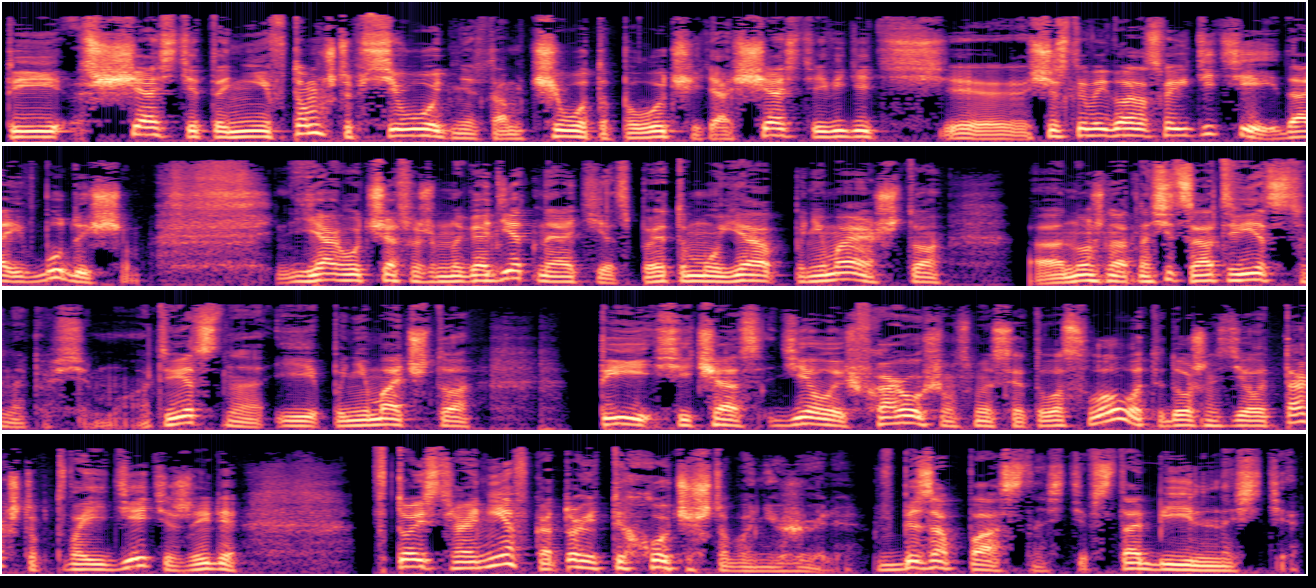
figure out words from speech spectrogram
ты счастье-то не в том, чтобы сегодня там чего-то получить, а счастье видеть э, счастливые глаза своих детей, да, и в будущем. Я вот сейчас уже многодетный отец, поэтому я понимаю, что э, нужно относиться ответственно ко всему, ответственно и понимать, что ты сейчас делаешь в хорошем смысле этого слова, ты должен сделать так, чтобы твои дети жили в той стране, в которой ты хочешь, чтобы они жили. В безопасности, в стабильности,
